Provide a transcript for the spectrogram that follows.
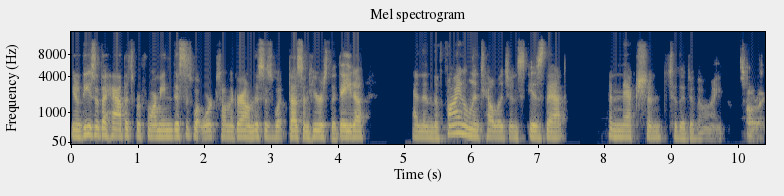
you know, these are the habits we're forming. This is what works on the ground. This is what doesn't. Here's the data. And then the final intelligence is that connection to the divine. All right.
